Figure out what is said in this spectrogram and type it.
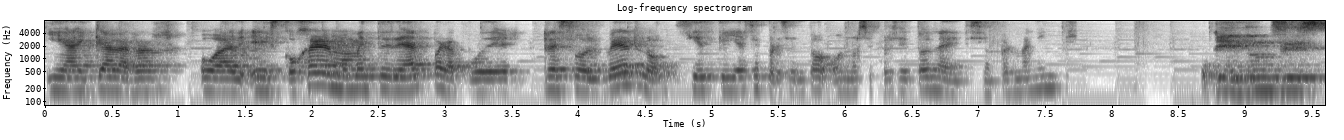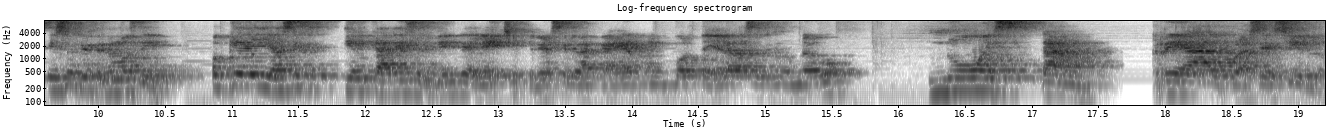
y hay que agarrar o escoger el momento ideal para poder resolverlo si es que ya se presentó o no se presentó en la dentición permanente. Ok, entonces eso que tenemos de, ok, ya se tiene caries el diente de leche, pero ya se le va a caer, no importa, ya le va a salir un nuevo, no es tan real, por así decirlo.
